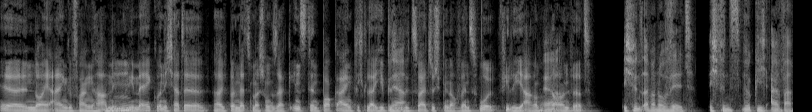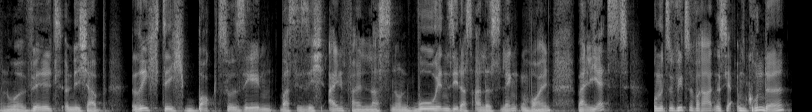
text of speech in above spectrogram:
äh, neu eingefangen haben Mhm. im Remake. Und ich hatte, habe ich beim letzten Mal schon gesagt, instant Bock eigentlich gleich Episode Ja. 2 zu spielen, auch wenn es wohl viele Jahre noch Ja. dauern wird. Ich find's einfach nur wild. Ich find's wirklich einfach nur wild und ich habe richtig Bock zu sehen, was sie sich einfallen lassen und wohin sie das alles lenken wollen. Weil jetzt, ohne zu viel zu verraten, ist ja im Grunde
